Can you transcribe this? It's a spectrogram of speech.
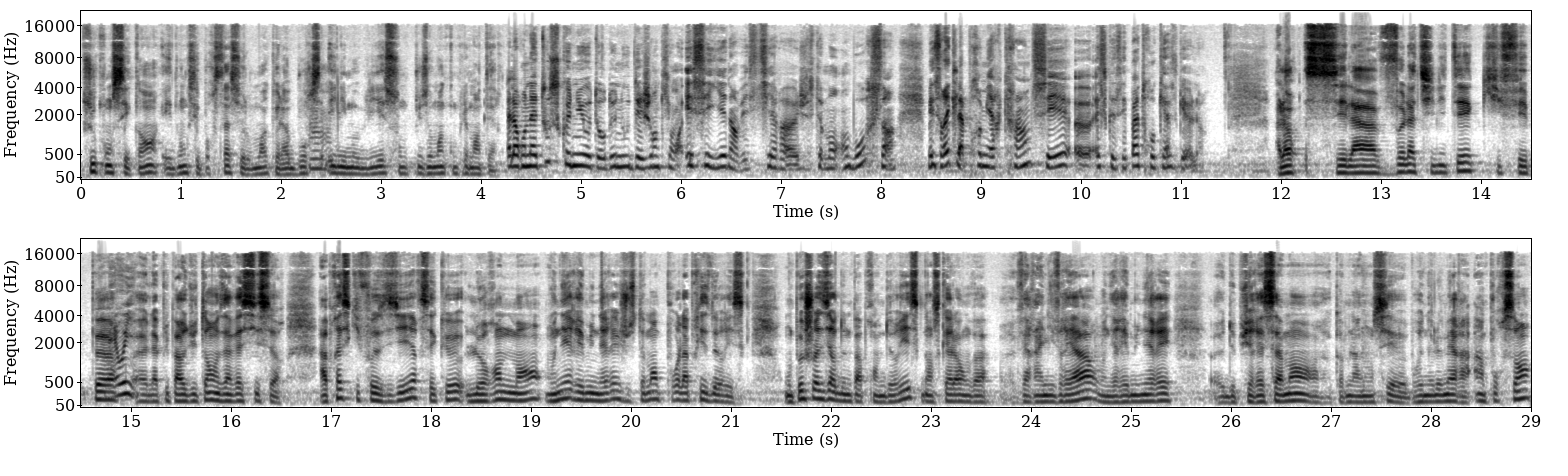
plus conséquents. Et donc c'est pour ça, selon moi, que la bourse mhm. et l'immobilier sont plus ou moins complémentaires. Alors on a tous connu autour de nous des gens qui ont essayé d'investir justement en bourse, mais c'est vrai que la première crainte, c'est est-ce que c'est pas trop casse-gueule? Alors, c'est la volatilité qui fait peur eh euh, la plupart du temps aux investisseurs. Après, ce qu'il faut se dire, c'est que le rendement, on est rémunéré justement pour la prise de risque. On peut choisir de ne pas prendre de risque. Dans ce cas-là, on va vers un livret A. On est rémunéré depuis récemment, euh, comme l'a annoncé Bruno Le Maire, à 1%.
